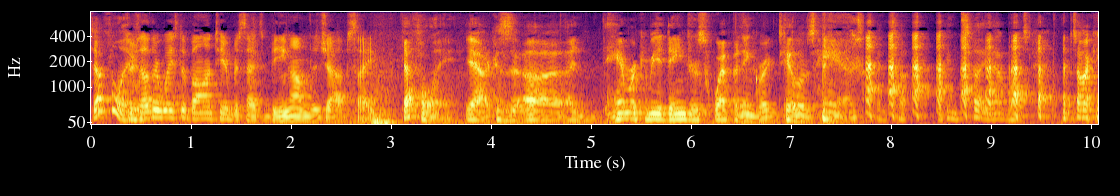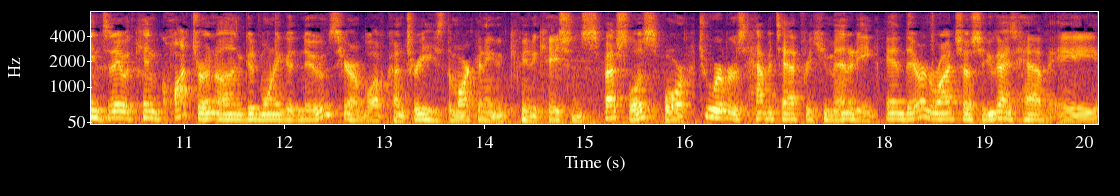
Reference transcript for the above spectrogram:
Definitely. There's other ways to volunteer besides being on the job site. Definitely, yeah, because uh, a hammer can be a dangerous weapon in Greg Taylor's hands. Can, t- I can tell you that much. We're talking today with Ken Quatron on Good Morning Good News here in Bluff Country. He's the marketing and communications specialist for Two Rivers Habitat for Humanity. And there in Rochester, you guys have a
